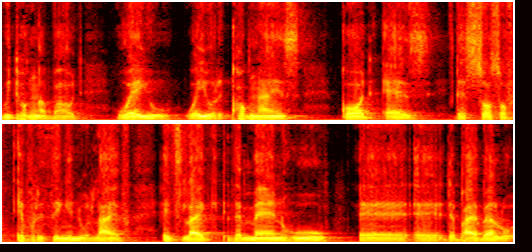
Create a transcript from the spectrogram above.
we're talking about where you where you recognize God as the source of everything in your life. It's like the man who uh, uh, the bible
